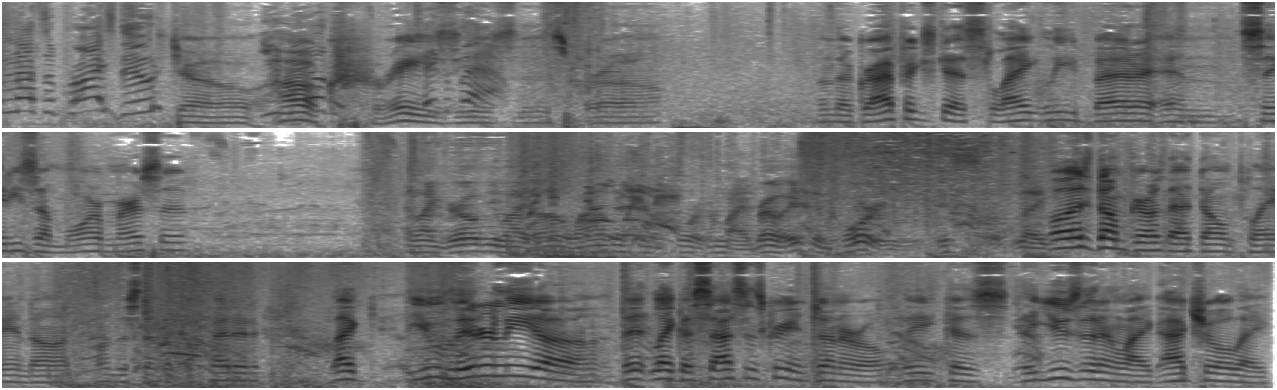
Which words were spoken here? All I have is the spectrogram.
I'm not surprised, dude. Yo, You how nailed it. Take a crazy is this, bro? When the graphics get slightly better and cities are more immersive, And like girls be like, oh, why is that so important? I'm like, bro, it's important. It's like, Well, it's dumb girls that don't play and don't understand the competitive. Like you literally, uh, they, like Assassin's Creed in general, they because they use it in like actual like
